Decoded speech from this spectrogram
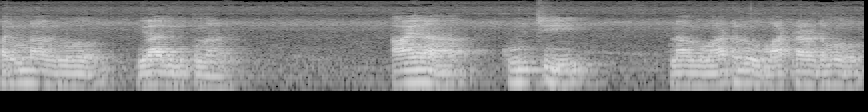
పరిమళాలను విరాజిల్లుతున్నాడు ఆయన కూర్చి నాలుగు మాటలు మాట్లాడడము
